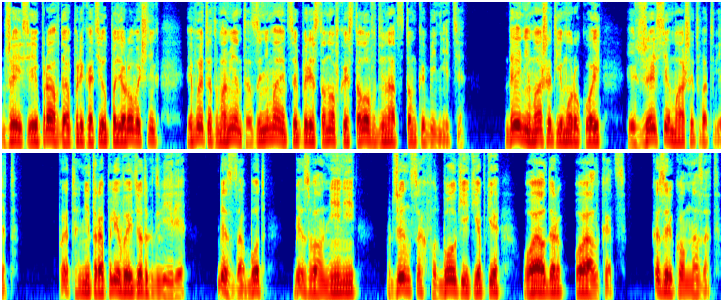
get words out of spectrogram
Джейси и правда прикатил полировочник и в этот момент занимается перестановкой столов в двенадцатом кабинете. Дэнни машет ему рукой, и Джейси машет в ответ. Пэт неторопливо идет к двери, без забот, без волнений, в джинсах, футболке и кепке Уайлдер Уайлдкэтс, козырьком назад.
